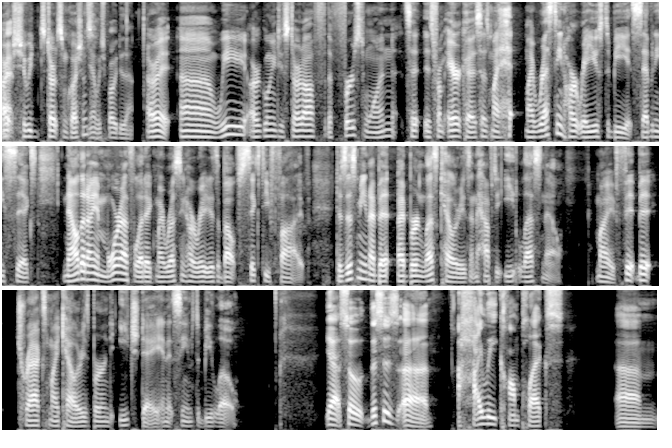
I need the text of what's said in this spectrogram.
All right. Should we start some questions? Yeah, we should probably do that. All right. Uh, we are going to start off. The first one is from Erica. It says, my, he- my resting heart rate used to be at 76. Now that I am more athletic, my resting heart rate is about 65. Does this mean I bet I burn less calories and have to eat less now? My Fitbit tracks my calories burned each day, and it seems to be low. Yeah, so this is uh, a highly complex um,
